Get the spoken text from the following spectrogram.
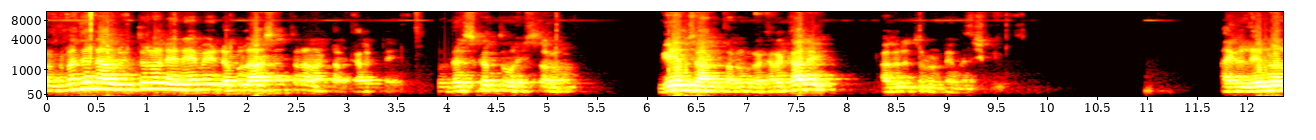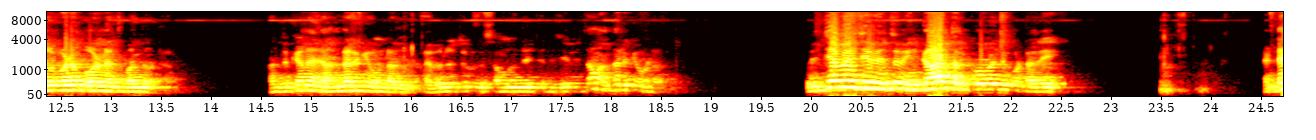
కొంతమంది నా వృత్తిలో నేనేమి డబ్బులు ఆశించను అంటారు కరెక్టే. దర్శకత్వం వహిస్తారు గేమ్స్ ఆడతారు రకరకాలే అభిరుచులు ఉంటాయి మనిషికి. ఆయన లేని వాళ్ళు కూడా బోల్డ్ మంది ఉంటారు. అందుకని అది అందరికీ ఉండదు. అభిరుచులకు సంబంధించిన జీవితం అందరికీ ఉండదు. ఉద్యమ జీవితం ఇంకా తక్కువ మందికి ఉంటుంది. అంటే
